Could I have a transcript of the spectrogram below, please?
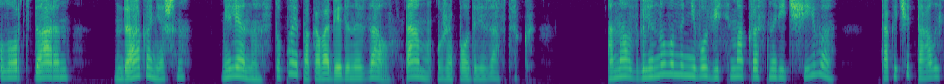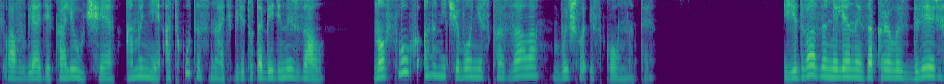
лорд Даррен?» «Да, конечно. Милена, ступай пока в обеденный зал, там уже подали завтрак». Она взглянула на него весьма красноречиво, так и читалось во взгляде колючее. «А мне откуда знать, где тут обеденный зал?» Но вслух она ничего не сказала, вышла из комнаты. Едва за Миленой закрылась дверь,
